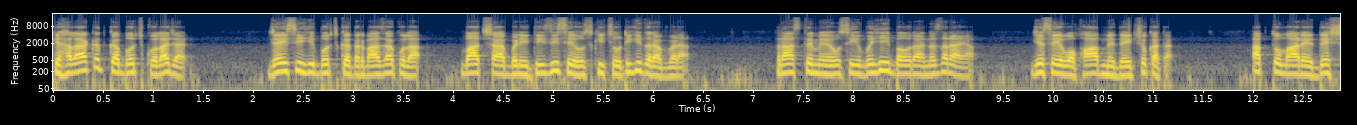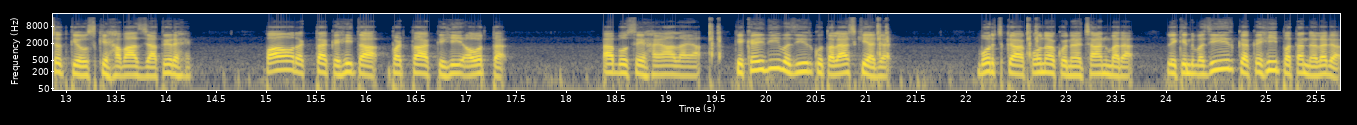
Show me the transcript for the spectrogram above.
कि हलाकत का बुर्ज खोला जाए। जैसे ही बुर्ज का दरवाज़ा खुला, बादशाह बड़ी तेज़ी से उसकी चोटी की तरफ़ बढ़ा। रास्ते में उसे वही बौरा नज़र आया, जिसे वो ख्वाब में देख चुका था। अब तुम्हारे दहशत के उसके हवास जाते रहे। पाँव रखता कहीं था पड़ता कहीं और था अब उसे ख्याल आया कि कैदी वज़ीर को तलाश किया जाए। बुर्ज का कोना कोना छान मरा, लेकिन वज़ीर का कहीं पता न लगा।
